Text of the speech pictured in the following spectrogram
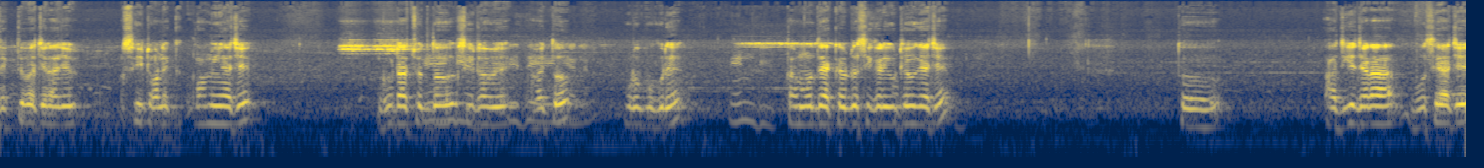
দেখতে পাচ্ছেন আজ সিট অনেক কমই আছে। গোটা চোদ্দ সিট হবে হয়তো পুরো পুকুরে। তার মধ্যে একটা দুটো শিকারি উঠেও গেছে। তো আজকে যারা বসে আছে,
